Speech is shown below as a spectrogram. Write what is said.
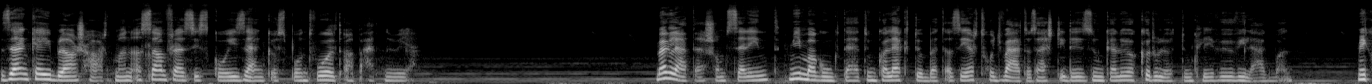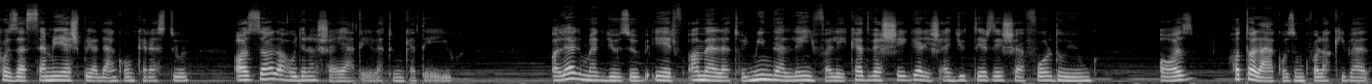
Zenkei Blanche Hartman a San Franciscói Zen központ volt apátnője. Meglátásom szerint mi magunk tehetünk a legtöbbet azért, hogy változást idézzünk elő a körülöttünk lévő világban. Méghozzá személyes példánkon keresztül, azzal, ahogyan a saját életünket éljük. A legmeggyőzőbb érv amellett, hogy minden lény felé kedvességgel és együttérzéssel forduljunk, az, ha találkozunk valakivel,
